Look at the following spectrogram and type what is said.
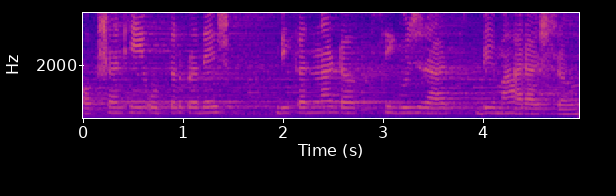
Option A Uttar Pradesh B Karnataka C Gujarat D Maharashtra.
